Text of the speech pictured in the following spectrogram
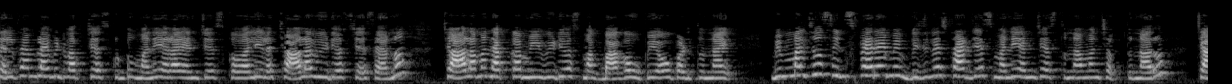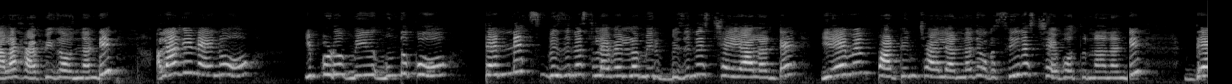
సెల్ఫ్ ఎంప్లాయ్మెంట్ వర్క్ చేసుకుంటూ మనీ ఎలా ఎర్న్ చేసుకోవాలి ఇలా చాలా వీడియోస్ చేశాను. చాలా మంది అక్క మీ వీడియోస్ మాకు బాగా ఉపయోగపడుతున్నాయి. మిమ్మల్ని చూసి ఇన్స్పైర్ అయ్యి మేము బిజినెస్ స్టార్ట్ చేసి మనీ ఎర్న్ చేస్తున్నామని చెప్తున్నారు. చాలా హ్యాపీగా ఉందండి. అలాగే నేను ఇప్పుడు మీ ముందుకు టెన్ ఎక్స్ బిజినెస్ లెవెల్లో మీరు బిజినెస్ చేయాలంటే ఏమేం పాటించాలి అన్నది ఒక సీరియస్ చేయబోతున్నానండి. డే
